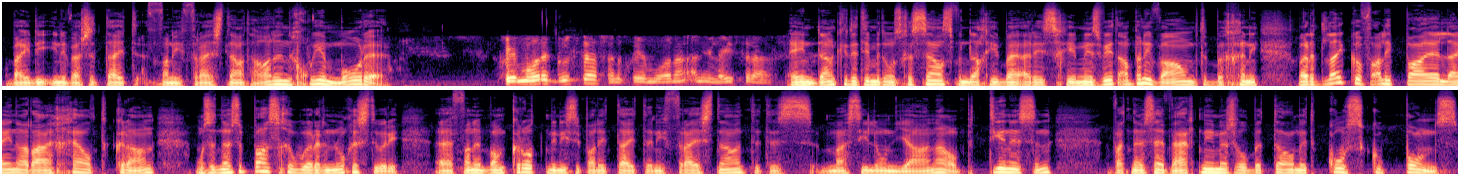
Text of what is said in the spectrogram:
by die Universiteit van die Vrystaat. Halen, goeiemôre. Goeiemôre Gustaf en goeiemôre aan die luisteraars. En dankie dat jy met ons gesels vandag hier by RSG. Mens weet amper nie waar om te begin nie, maar dit lyk of al die paaie lei na daai geldkraan. Ons het nou sopas gehoor 'n nog 'n storie uh, van 'n bankrot munisipaliteit in die Vrystaat. Dit is Masilonyana op Tennyson wat nou sy werknemers wil betaal met koskupons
